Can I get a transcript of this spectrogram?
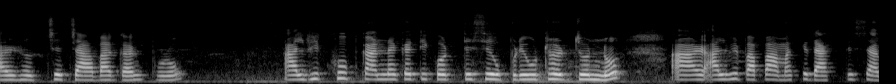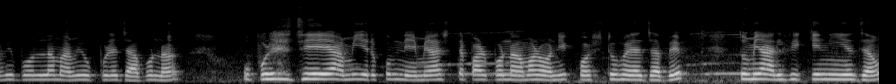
আর হচ্ছে চা বাগান পুরো। আলভি খুব কান্নাকাটি করতেছে উপরে ওঠার জন্য। আর আলভির পাপা আমাকে ডাকতেছে, আমি বললাম, আমি উপরে যাব না। উপরে যেয়ে আমি এরকম নেমে আসতে পারব না, আমার অনেক কষ্ট হয়ে যাবে। তুমি আলভিকে নিয়ে যাও।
